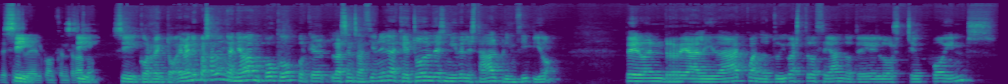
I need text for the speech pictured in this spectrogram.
desnivel concentrado. Sí, sí, correcto. El año pasado engañaba un poco porque la sensación era que todo el desnivel estaba al principio, pero en realidad cuando tú ibas troceándote los checkpoints,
